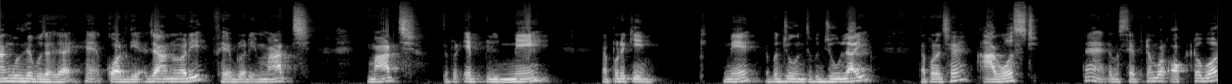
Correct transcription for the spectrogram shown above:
আঙ্গুল দিয়ে বোঝা যায় হ্যাঁ কর দিয়ে, জানুয়ারি, ফেব্রুয়ারি, মার্চ মার্চ, তারপর এপ্রিল, মে, তারপরে কি? মে, তারপর জুন, তারপর জুলাই, তারপর হচ্ছে আগস্ট হ্যাঁ তারপর September, October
